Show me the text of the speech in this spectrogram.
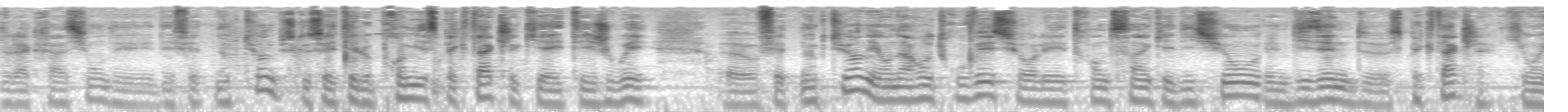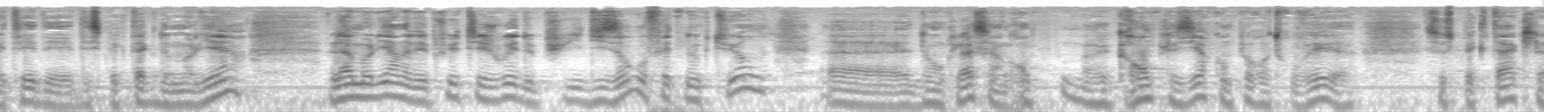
de la création des, fêtes nocturnes, puisque ça a été le premier spectacle qui a été joué euh, aux fêtes nocturnes. Et on a retrouvé sur les 35 éditions une dizaine de spectacles qui ont été des, spectacles de Molière. Là, Molière n'avait plus été joué depuis 10 ans aux fêtes nocturnes. Euh, donc là, c'est un grand, grand plaisir qu'on peut retrouver euh, ce spectacle,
